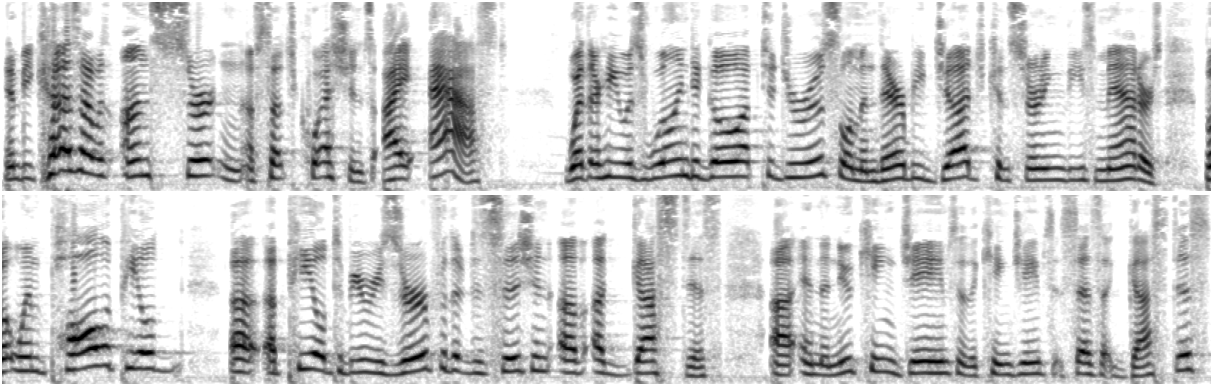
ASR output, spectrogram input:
And because I was uncertain of such questions, I asked whether he was willing to go up to Jerusalem and there be judged concerning these matters. But when Paul appealed, uh, appealed to be reserved for the decision of Augustus, uh, in the New King James or the King James it says Augustus,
